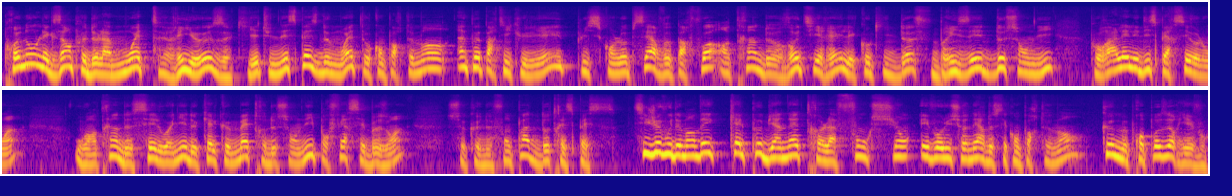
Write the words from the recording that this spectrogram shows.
Prenons l'exemple de la mouette rieuse, qui est une espèce de mouette au comportement un peu particulier, puisqu'on l'observe parfois en train de retirer les coquilles d'œufs brisées de son nid pour aller les disperser au loin, ou en train de s'éloigner de quelques mètres de son nid pour faire ses besoins, ce que ne font pas d'autres espèces. Si je vous demandais quelle peut bien être la fonction évolutionnaire de ces comportements, que me proposeriez-vous?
